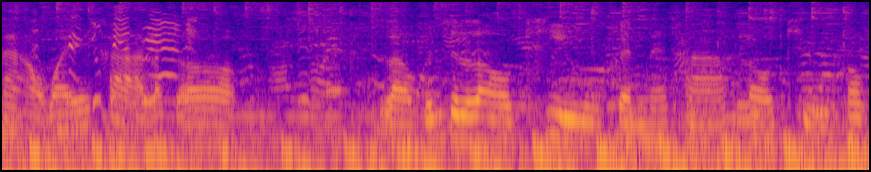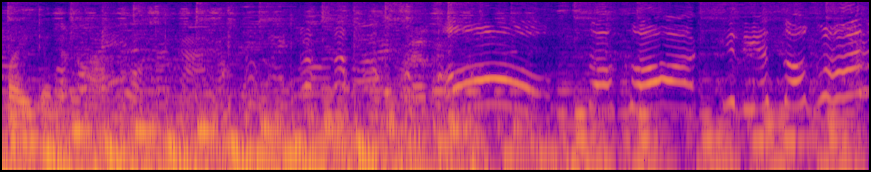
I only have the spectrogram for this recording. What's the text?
หนาวไว้ค่ะ แล้วก็ เราก็จะรอคิวกันนะคะ รอคิวเข้าไปกันนะคะ Oh, so cold! It is so cold!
